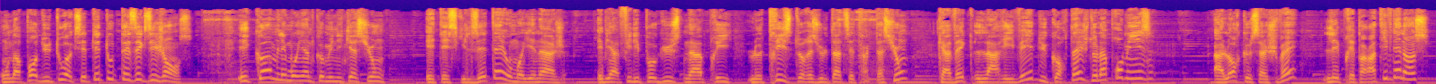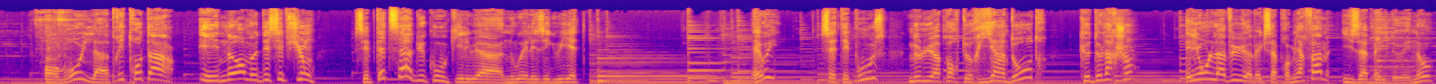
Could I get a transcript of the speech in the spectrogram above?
on n'a pas du tout accepté toutes tes exigences. Et comme les moyens de communication étaient ce qu'ils étaient au Moyen-Âge, eh bien, Philippe Auguste n'a appris le triste résultat de ces tractations qu'avec l'arrivée du cortège de la promise, alors que s'achevaient les préparatifs des noces. En gros, il l'a appris trop tard. Énorme déception. C'est peut-être ça, du coup, qui lui a noué les aiguillettes. Eh oui, cette épouse ne lui apporte rien d'autre que de l'argent. Et on l'a vu avec sa première femme, Isabelle de Hainaut,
